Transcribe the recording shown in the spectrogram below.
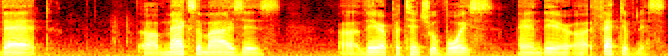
that uh, maximizes uh, their potential voice and their uh, effectiveness.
